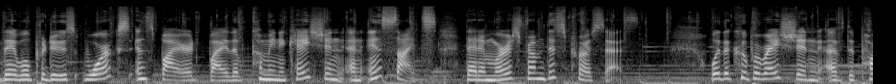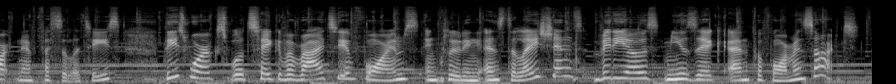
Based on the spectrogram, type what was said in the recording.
they will produce works inspired by the communication and insights that emerge from this process. With the cooperation of the partner facilities, these works will take a variety of forms, including installations, videos, music, and performance art.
